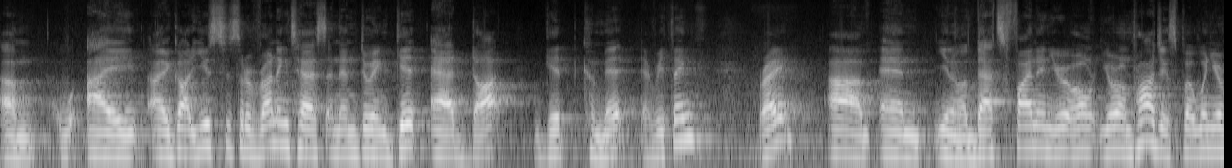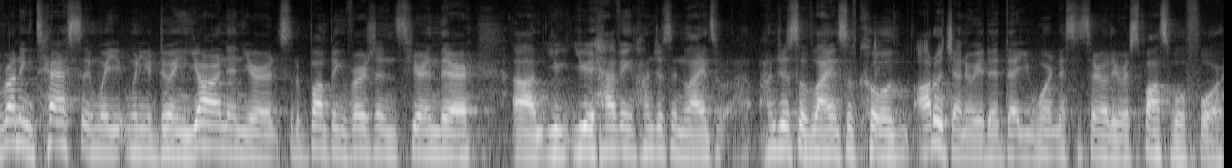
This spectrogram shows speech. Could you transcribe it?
um, I, I got used to sort of running tests and then doing git add dot, git commit everything right? Um, and you know that's fine in your own, your own projects, but when you're running tests and when, you, when you're doing yarn and you're sort of bumping versions here and there, um, you, are having hundreds and lines, hundreds of lines of code auto-generated that you weren't necessarily responsible for.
